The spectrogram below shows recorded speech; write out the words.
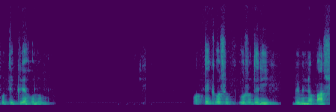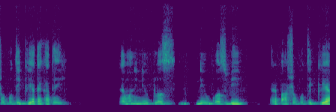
প্রতিক্রিয়া হলো প্রত্যেক ওষুধ, ওষুধেরই বিভিন্ন পার্শ্ব প্রতিক্রিয়া দেখা দেয়। তেমনি নিউক্লোস নিউকোজ বি এর পার্শ্ব প্রতিক্রিয়া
